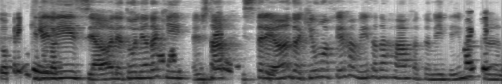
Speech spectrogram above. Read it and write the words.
Aprendendo. Que delícia, olha, tô olhando aqui. A gente está estreando aqui uma ferramenta da Rafa também, bem bacana.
